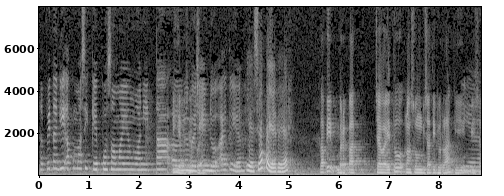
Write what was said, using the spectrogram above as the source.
Tapi tadi aku masih kepo sama yang wanita eh, Iya, siapa ngebacain ya? doa itu ya. Iya, siapa ya itu ya? Tapi berkat cewek itu langsung bisa tidur lagi, Iya. bisa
